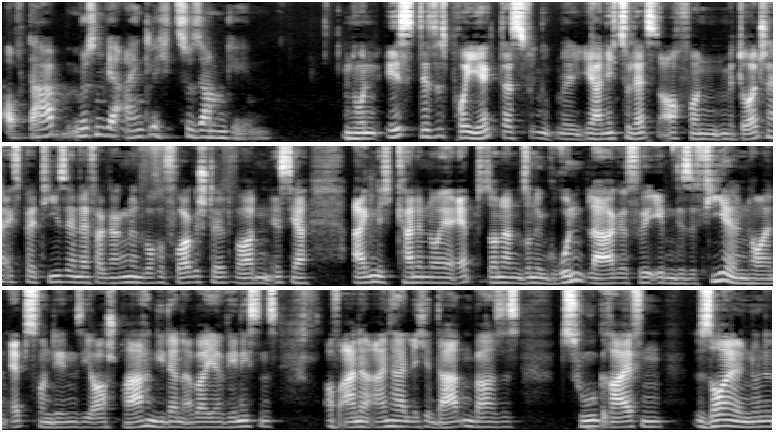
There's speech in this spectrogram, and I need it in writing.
Auch da müssen wir eigentlich zusammengehen. Nun ist dieses Projekt, das ja nicht zuletzt auch von mit deutscher Expertise in der vergangenen Woche vorgestellt worden ist, ja eigentlich keine neue App, sondern so eine Grundlage für eben diese vielen neuen Apps, von denen Sie auch sprachen, die dann aber ja wenigstens auf eine einheitliche Datenbasis zugreifen sollen. Nun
